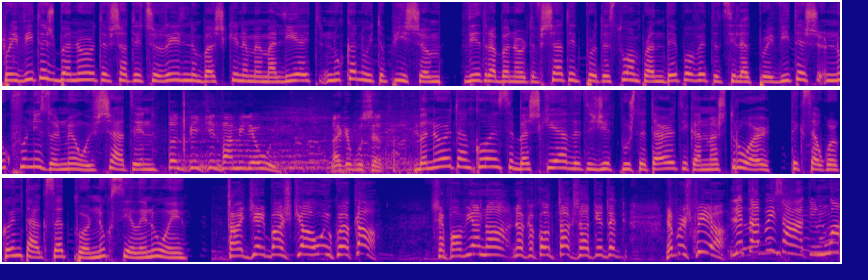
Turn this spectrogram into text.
Prej vitesh banorët e fshatit Çërril në bashkinë e Memaliajt nuk kanë ujë të pijshëm. Dhjetra banorë të fshatit protestuan pranë depove të cilat prej vitesh nuk furnizojnë me ujë fshatin. Banorët ankohen se bashkia dhe të gjithë pushtetarët i kanë mashtruar, teksa u kërkojnë taksat, por nuk sjellin ujë. Ta gjej bashkia ujtë ku e ka, se po vjen na, na kërkon taksa atje te ne për shpia. Le ta bëj sahatin, mua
